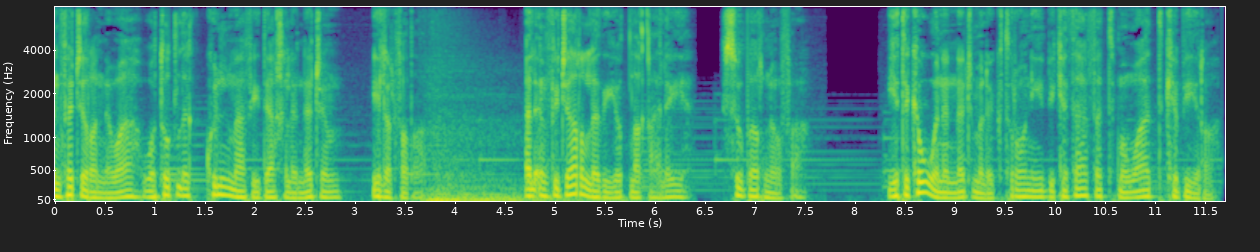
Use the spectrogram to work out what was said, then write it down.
تنفجر النواة وتطلق كل ما في داخل النجم إلى الفضاء. الانفجار الذي يطلق عليه سوبر نوفا. يتكون النجم الإلكتروني بكثافة مواد كبيرة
